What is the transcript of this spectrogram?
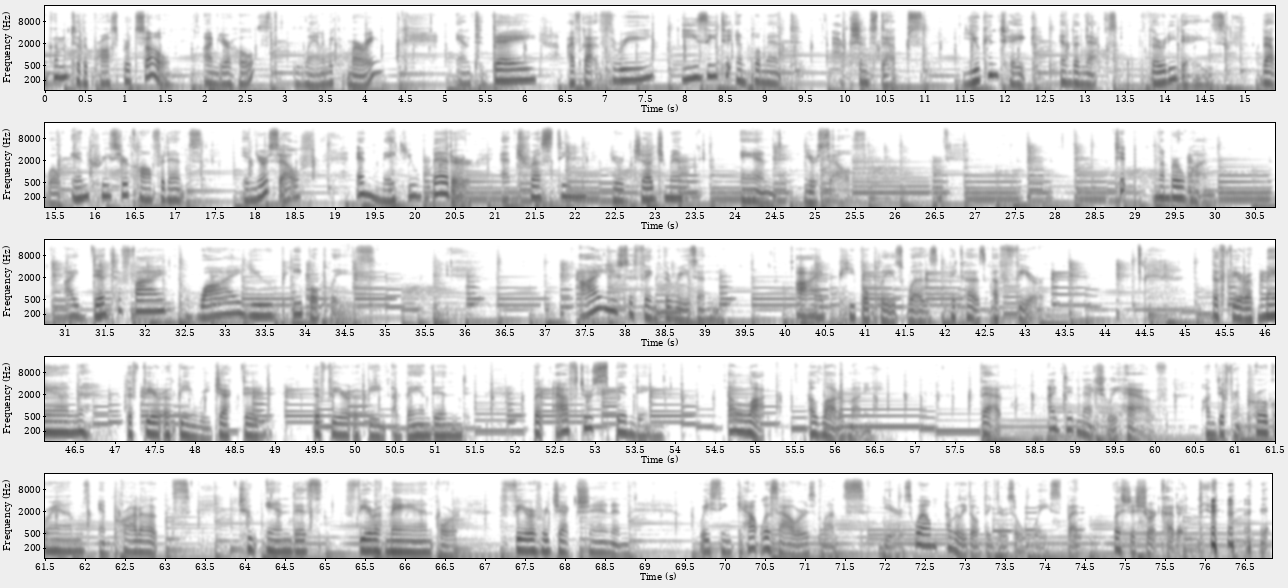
welcome to the Prospered Soul. I'm your host, Lana McMurray, and today I've got three easy to implement action steps you can take in the next 30 days that will increase your confidence in yourself and make you better at trusting your judgment and yourself. Tip number one identify why you people please. I used to think the reason I people please was because of fear the fear of man, the fear of being rejected, the fear of being abandoned. But after spending a lot, a lot of money that I didn't actually have on different programs and products to end this fear of man or fear of rejection and wasting countless hours, months, years. Well, I really don't think there's a waste, but let's just shortcut it.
